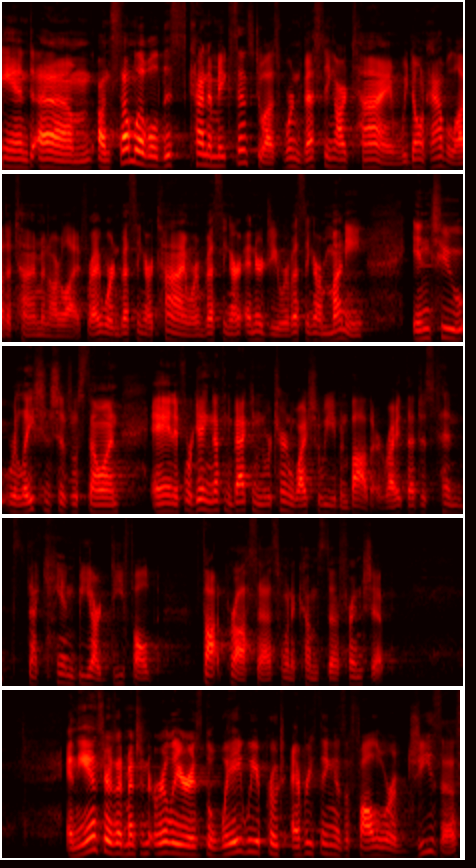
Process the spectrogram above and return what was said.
And um, on some level, this kind of makes sense to us. We're investing our time. We don't have a lot of time in our life, right? We're investing our time, we're investing our energy, we're investing our money into relationships with someone. And if we're getting nothing back in return, why should we even bother, right? That just tends, that can be our default thought process when it comes to friendship. And the answer, as I mentioned earlier, is the way we approach everything as a follower of Jesus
